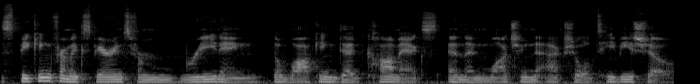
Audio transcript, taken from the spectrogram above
speaking from experience from reading the Walking Dead comics and then watching the actual TV show,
